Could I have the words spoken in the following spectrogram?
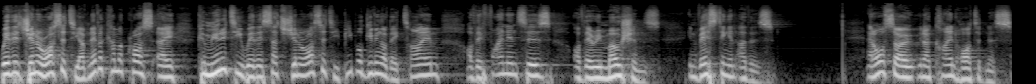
where there's generosity. I've never come across a community where there's such generosity, people giving of their time, of their finances, of their emotions, investing in others. And also, you know, kind heartedness.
